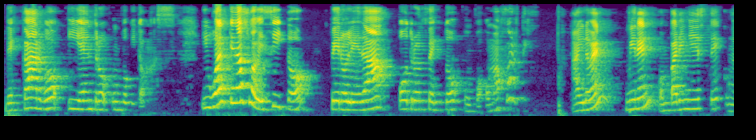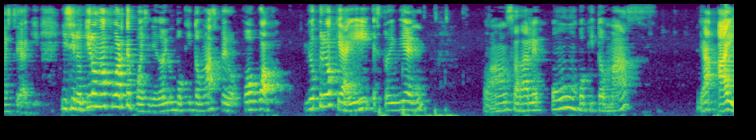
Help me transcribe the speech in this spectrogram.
descargo y entro un poquito más. Igual queda suavecito, pero le da otro efecto un poco más fuerte. Ahí lo ven. Miren, comparen este con este de aquí. Y si lo quiero más fuerte, pues le doy un poquito más, pero poco a poco. Yo creo que ahí estoy bien. Vamos a darle un poquito más. ¿Ya? Ahí.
